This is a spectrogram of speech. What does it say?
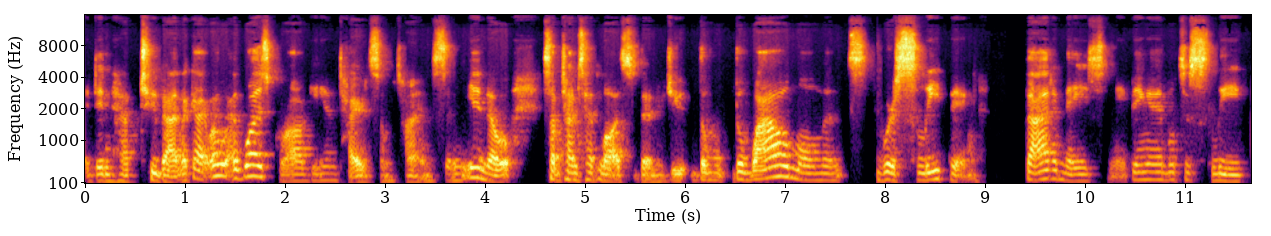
I, didn't have too bad. Like I, oh, I was groggy and tired sometimes, and you know, sometimes had lots of energy. The the wow moments were sleeping. That amazed me, being able to sleep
